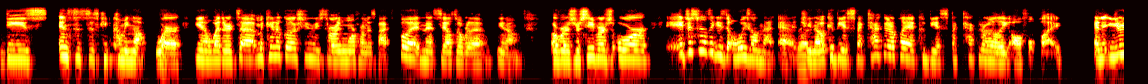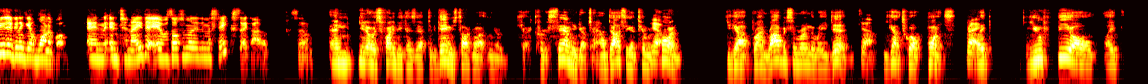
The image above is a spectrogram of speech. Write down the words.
these instances keep coming up where you know whether it's a mechanical issue and he's throwing more from his back foot and it sails over the you know over his receivers or it just feels like he's always on that edge right. you know? It could be a spectacular play it could be a spectacularly awful play. And you're either going to get one of them and and tonight it was ultimately the mistakes that got him so. And you know it's funny because after the game he's talking about you know you got Curtis Sam you got Jahan Dotson you got Tim yeah. You got Brian Robinson running the way he did. Yeah. You got 12 points. Right. Like, you feel like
